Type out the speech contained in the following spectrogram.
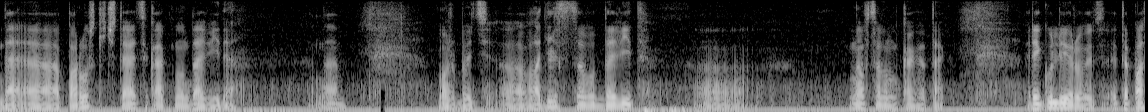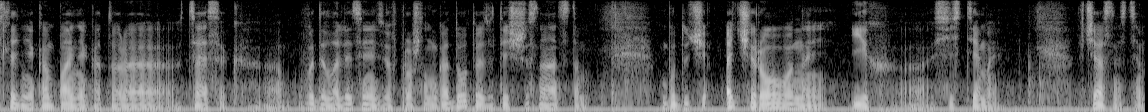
Да э, по-русски читается как ну Давида. Да. Может быть э, владельца зовут Давид. Э, но в целом как-то так. Регулирует. Это последняя компания которая CESEC э, выдала лицензию в прошлом году то есть в 2016 будучи очарованной их э, системой. В частности,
